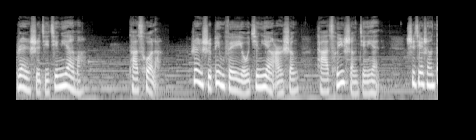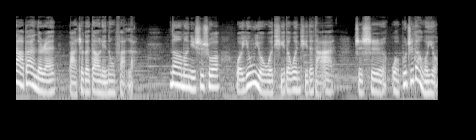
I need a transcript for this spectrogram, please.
认识及经验吗？他错了，认识并非由经验而生，它催生经验。世界上大半的人把这个道理弄反了。那么你是说我拥有我提的问题的答案？只是我不知道我有，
